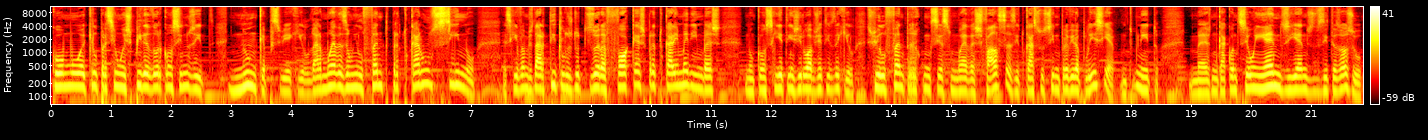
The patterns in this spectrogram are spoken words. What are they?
como aquilo parecia um aspirador com sinusite. Nunca percebi aquilo. Dar moedas a um elefante para tocar um sino. A seguir vamos dar títulos do tesouro a focas para tocarem marimbas. Não consegui atingir o objetivo daquilo. Se o elefante reconhecesse moedas falsas e tocasse o sino para vir a polícia, muito bonito. Mas nunca aconteceu em anos e anos de visitas ao zoo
